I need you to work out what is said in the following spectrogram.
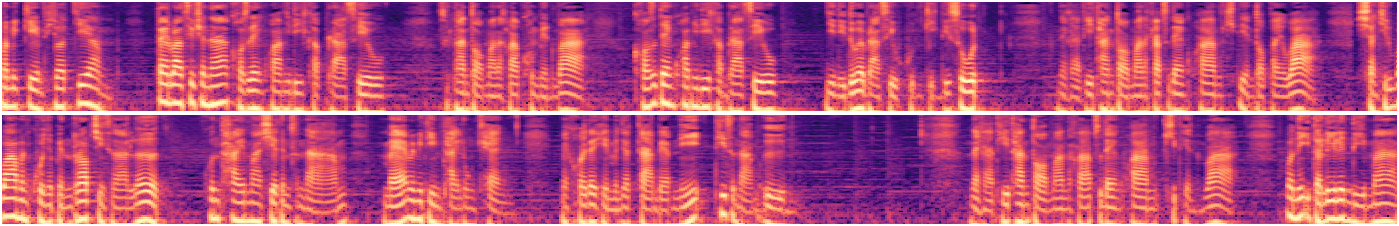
มันเป็นเกมที่ยอดเยี่ยม แต่บราซิลชนะขอแสดงความยินดีกับบราซิล ซึ่งท่านต่อมานะครับคอมเมนต์ว่า ขอแสดงความยินดีกับบราซิล ยินดีด้วยบราซิลคุณเก่งที่สุดในขณะที่ท่านต่อมานะครับแสดงความคิดเห็นต่อไปว่า ฉันคิดว่ามันควรจะเป็นรอบชิงชนะเลิศ คนไทยมาเชียร์เต็มสนาม แม้ไม่มีทีมไทยลงแข่ง ไม่ค่อยได้เห็นบรรยากาศแบบนี้ที่สนามอื่นในขณะที่ท่านต่อมานะครับ แสดงความคิดเห็นว่า วันนี้อิตาลีเล่นดีมาก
